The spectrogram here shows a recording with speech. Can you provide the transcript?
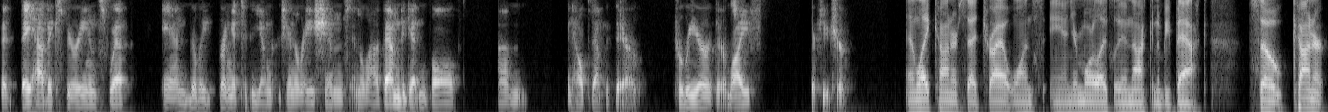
that they have experience with and really bring it to the younger generations and allow them to get involved um, and help them with their career, their life, their future. And like Connor said, try it once and you're more likely than not going to be back. So Connor,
